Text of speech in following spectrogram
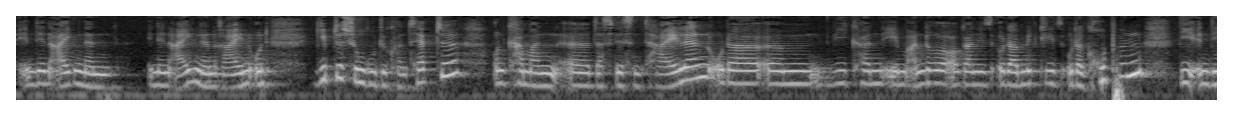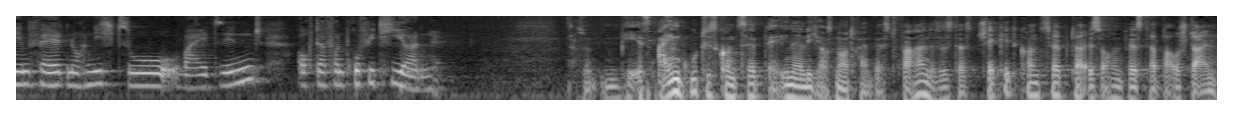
in den eigenen in den eigenen Reihen. Und gibt es schon gute Konzepte und kann man äh, das Wissen teilen oder ähm, wie können eben andere Organis oder Mitglieds- oder Gruppen, die in dem Feld noch nicht so weit sind, auch davon profitieren? Also mir ist ein gutes Konzept erinnerlich aus Nordrhein-Westfalen. Das ist das Check-It-Konzept. Da ist auch ein fester Baustein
